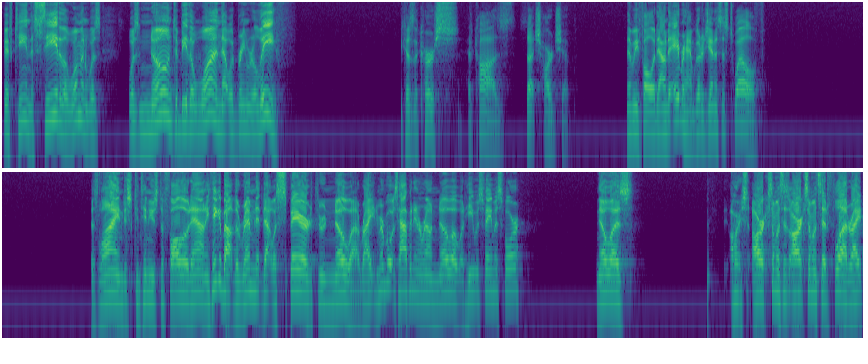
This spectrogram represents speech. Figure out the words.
15, the seed of the woman was, was known to be the one that would bring relief because the curse had caused such hardship. Then we follow down to Abraham. Go to Genesis 12. This line just continues to follow down. You think about the remnant that was spared through Noah, right? You remember what was happening around Noah, what he was famous for? Noah's ark, someone says ark, someone said flood, right?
